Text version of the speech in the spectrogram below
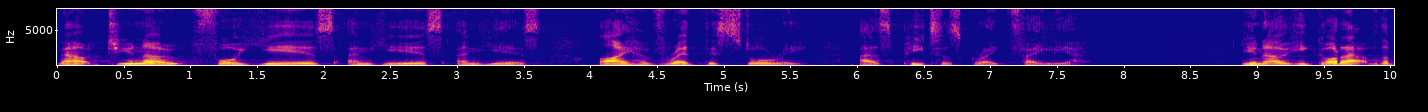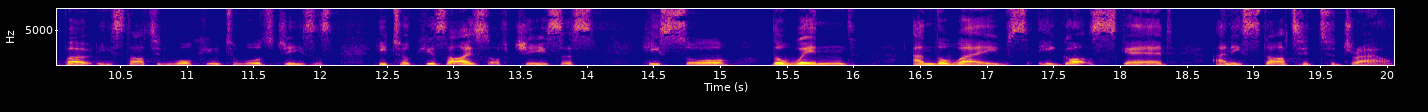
Now, do you know, for years and years and years, I have read this story as Peter's great failure. You know, he got out of the boat, he started walking towards Jesus, he took his eyes off Jesus, he saw the wind and the waves, he got scared, and he started to drown.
